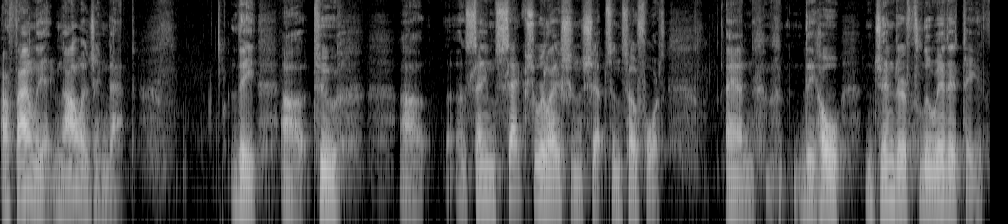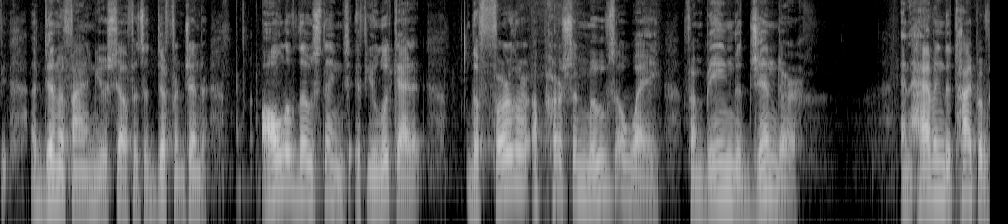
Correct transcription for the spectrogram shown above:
are finally acknowledging that. The uh, to uh, same sex relationships and so forth, and the whole gender fluidity, identifying yourself as a different gender. All of those things, if you look at it, the further a person moves away from being the gender and having the type of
